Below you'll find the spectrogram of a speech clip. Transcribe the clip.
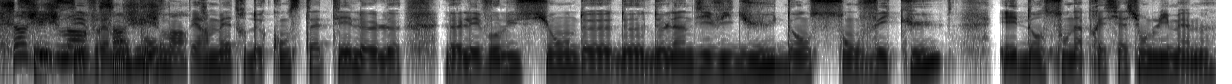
Sans jugement, c'est vraiment pour permettre de constater l'évolution le, le, de, de l'individu dans son vécu et dans son appréciation de lui-même.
